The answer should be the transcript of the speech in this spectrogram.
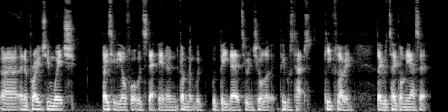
uh, an approach in which basically Ofwat would step in and government would, would be there to ensure that people's taps keep flowing. They would take on the asset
